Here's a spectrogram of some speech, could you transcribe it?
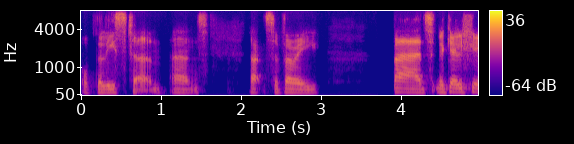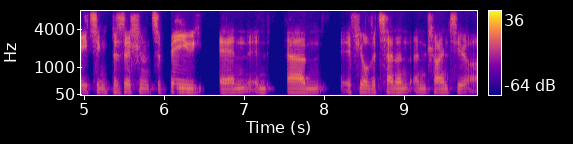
of the lease term. And that's a very bad negotiating position to be in, in um, if you're the tenant and trying to uh,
